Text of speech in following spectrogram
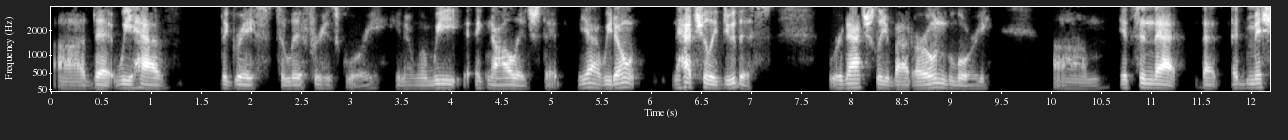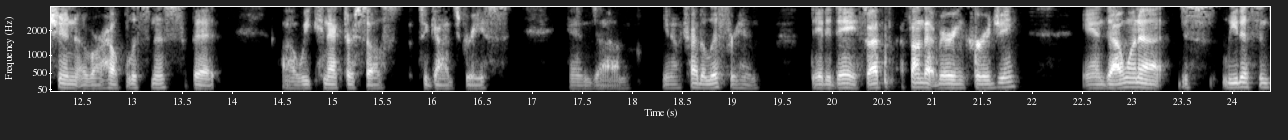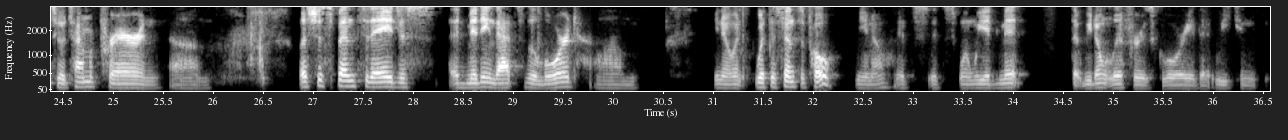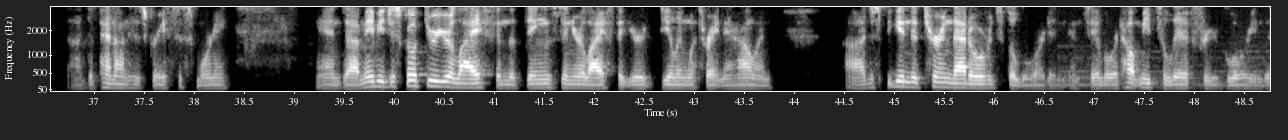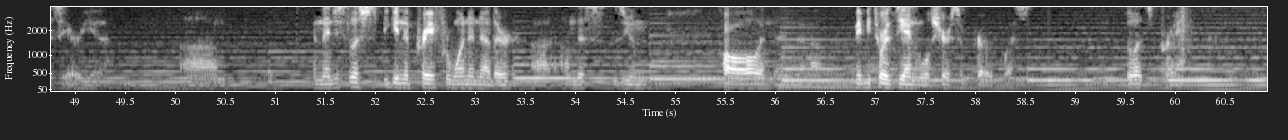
uh, that we have the grace to live for his glory. You know, when we acknowledge that, yeah, we don't naturally do this. We're naturally about our own glory. Um, it's in that that admission of our helplessness that uh, we connect ourselves to God's grace and um, you know try to live for Him day to day. So I, th- I found that very encouraging, and I want to just lead us into a time of prayer and um, let's just spend today just admitting that to the Lord. Um, you know, and with a sense of hope. You know, it's it's when we admit that we don't live for His glory that we can uh, depend on His grace this morning. And uh, maybe just go through your life and the things in your life that you're dealing with right now, and uh, just begin to turn that over to the Lord and, and, say, Lord, help me to live for your glory in this area. Um, and then just let's just begin to pray for one another uh, on this Zoom call. And then uh, maybe towards the end, we'll share some prayer requests. So let's pray.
